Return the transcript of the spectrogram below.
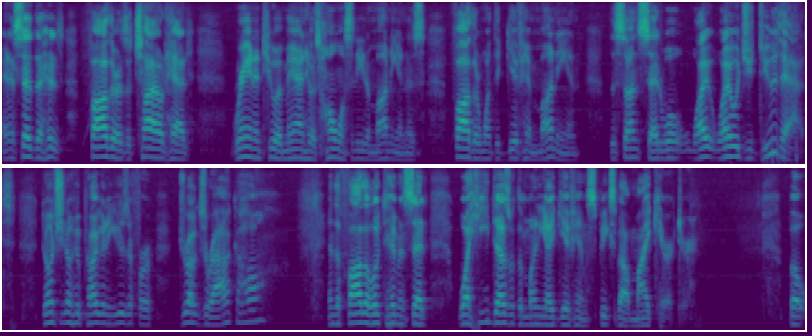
And it said that his father, as a child, had ran into a man who was homeless and needed money, and his father went to give him money. And the son said, Well, why, why would you do that? Don't you know he's probably going to use it for drugs or alcohol? And the father looked at him and said, What he does with the money I give him speaks about my character. But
